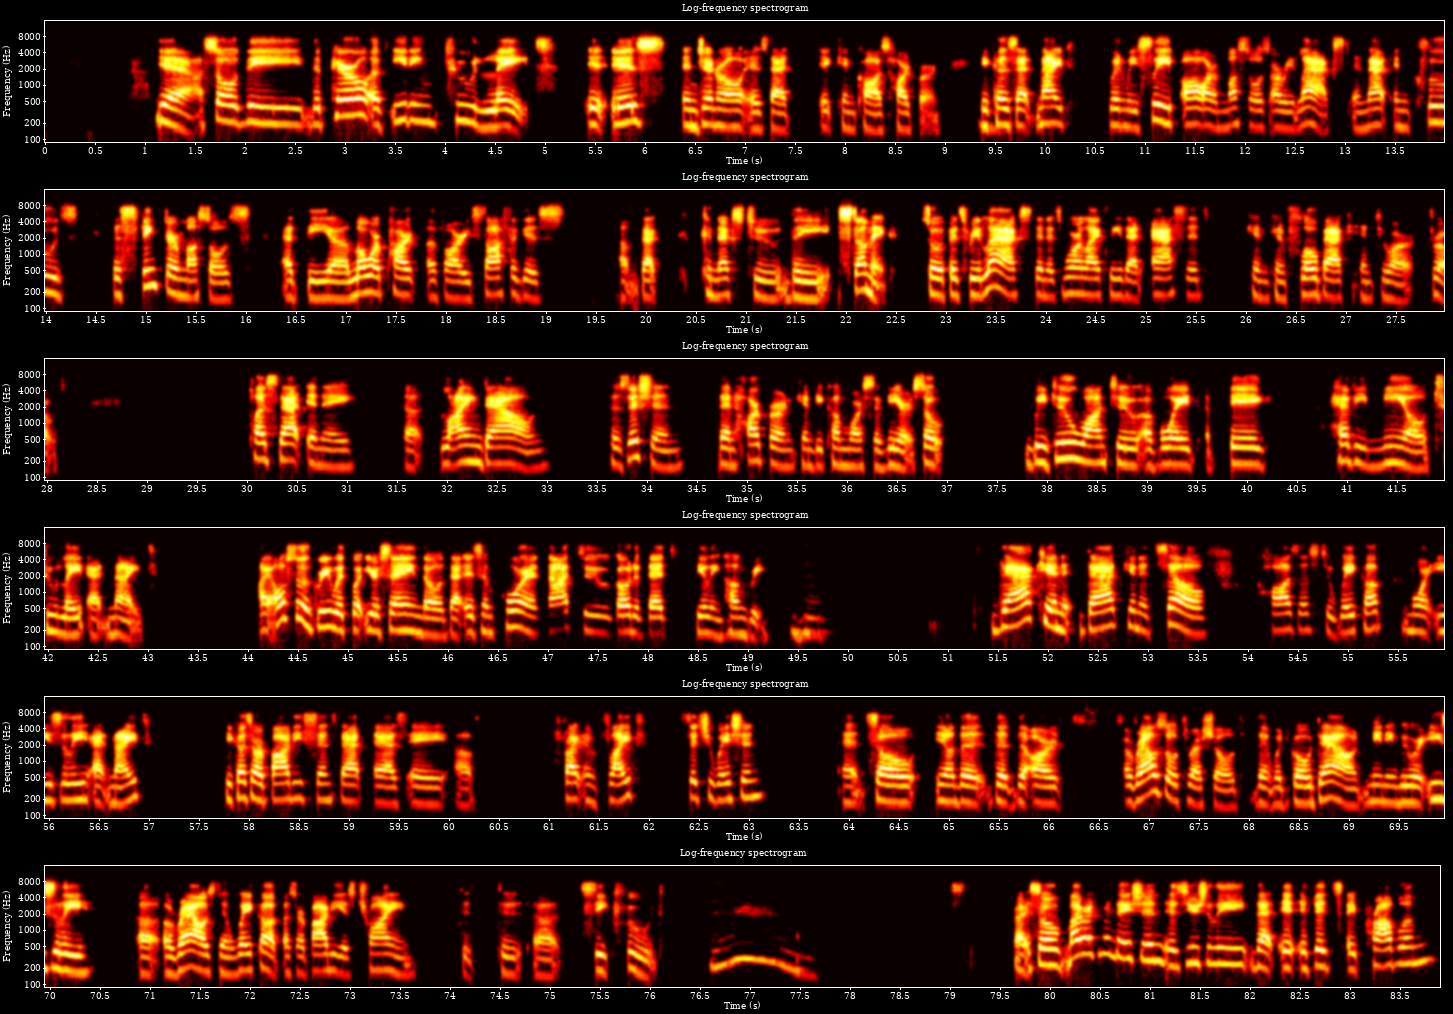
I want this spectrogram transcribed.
yeah so the the peril of eating too late it is in general is that it can cause heartburn. Because at night when we sleep all our muscles are relaxed and that includes the sphincter muscles at the uh, lower part of our esophagus um, that connects to the stomach. So if it's relaxed, then it's more likely that acid can, can flow back into our throat. Plus that in a uh, lying down position, then heartburn can become more severe. So we do want to avoid a big, heavy meal too late at night. I also agree with what you're saying, though, that it's important not to go to bed feeling hungry. Mm-hmm that can that can itself cause us to wake up more easily at night because our body sense that as a uh, fight and flight situation and so you know the the, the our arousal threshold then would go down meaning we were easily uh, aroused and wake up as our body is trying to to uh, seek food mm. Right. So my recommendation is usually that if it's a problem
